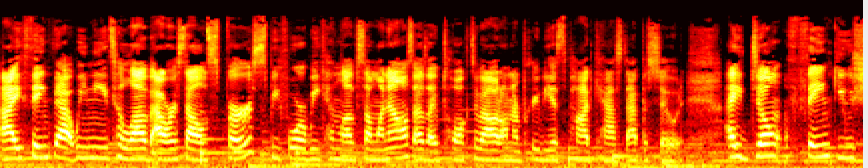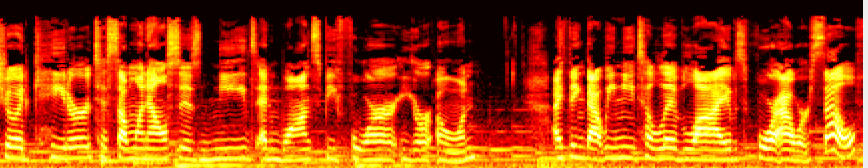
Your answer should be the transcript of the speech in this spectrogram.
I think that we need to love ourselves first before we can love someone else, as I've talked about on a previous podcast episode. I don't think you should cater to someone else's needs and wants before your own. I think that we need to live lives for ourselves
